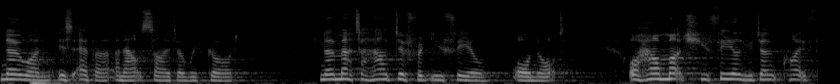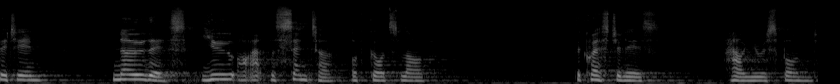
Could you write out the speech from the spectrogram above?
No one is ever an outsider with God, no matter how different you feel or not, or how much you feel you don't quite fit in. Know this you are at the centre of God's love. The question is how you respond.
